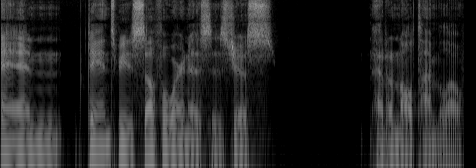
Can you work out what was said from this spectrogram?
and Dansby's self awareness is just at an all time low.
